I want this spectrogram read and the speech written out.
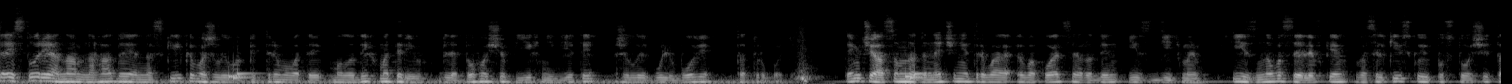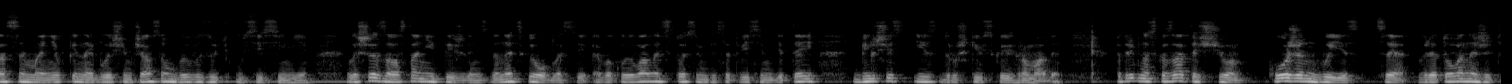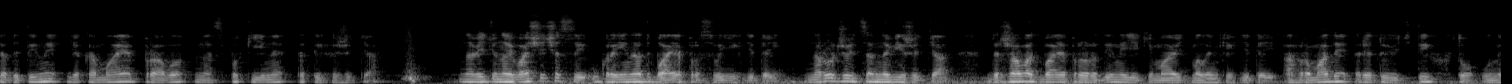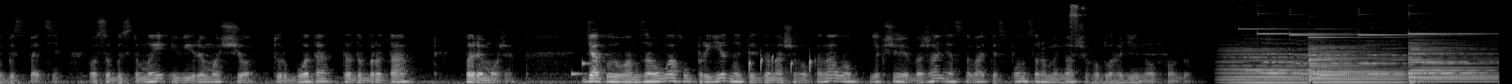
Ця історія нам нагадує, наскільки важливо підтримувати молодих матерів для того, щоб їхні діти жили у любові та турботі. Тим часом на Донеччині триває евакуація родин із дітьми. Із Новоселівки, Васильківської пустоші та Семенівки найближчим часом вивезуть усі сім'ї. Лише за останній тиждень з Донецької області евакуювали 178 дітей, більшість із Дружківської громади. Потрібно сказати, що кожен виїзд це врятоване життя дитини, яка має право на спокійне та тихе життя. Навіть у найважчі часи Україна дбає про своїх дітей. Народжуються нові життя. Держава дбає про родини, які мають маленьких дітей, а громади рятують тих, хто у небезпеці. Особисто ми віримо, що турбота та доброта переможе. Дякую вам за увагу. Приєднуйтесь до нашого каналу. Якщо є бажання, ставайте спонсорами нашого благодійного фонду.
